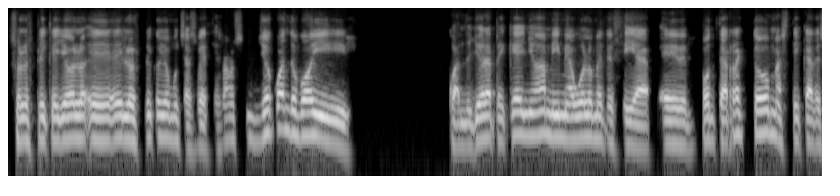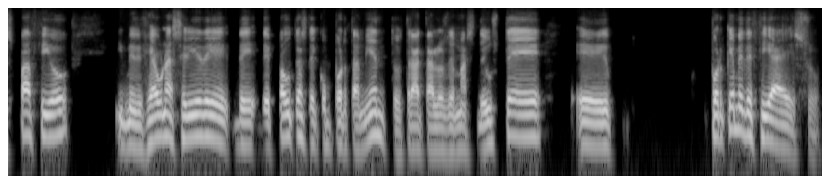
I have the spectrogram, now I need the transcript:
Eso lo, expliqué yo, lo explico yo muchas veces. Vamos, yo cuando voy, cuando yo era pequeño, a mí mi abuelo me decía, ponte recto, mastica despacio, y me decía una serie de, de, de, pautas de comportamiento. Trata a los demás de usted. Eh, ¿Por qué me decía eso?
